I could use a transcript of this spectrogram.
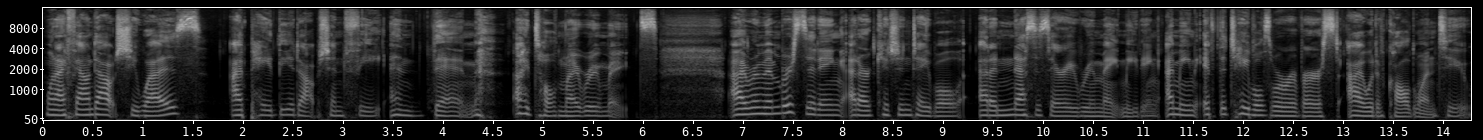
When I found out she was, I paid the adoption fee and then I told my roommates. I remember sitting at our kitchen table at a necessary roommate meeting. I mean, if the tables were reversed, I would have called one too.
